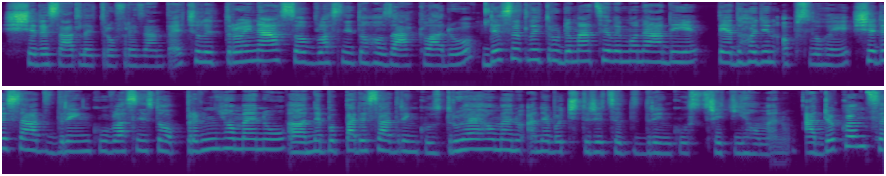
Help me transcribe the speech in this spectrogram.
60 litrů frizante, čili trojnásob vlastně toho základu, 10 litrů domácí limonády, 5 hodin obsluhy, 60 drinků vlastně z toho prvního menu, nebo 50 drinků z druhého menu, a nebo 40 drinků z třetího menu. A dokonce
